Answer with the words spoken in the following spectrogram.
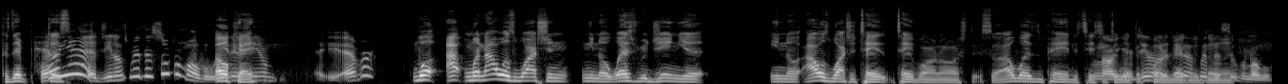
Because they're hell yeah, Geno Smith is super mobile. Okay, ever? Well, I, when I was watching, you know, West Virginia, you know, I was watching Ta- Tavon Austin, so I wasn't paying attention No, to yeah, what the Geno, quarterback Geno was doing. is super.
